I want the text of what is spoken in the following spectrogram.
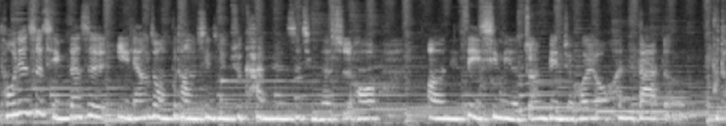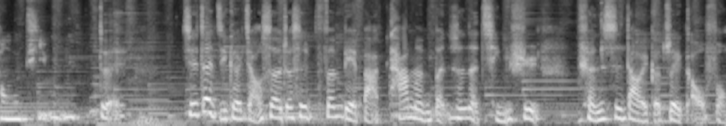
同一件事情，但是以两种不同的心情去看这件事情的时候，呃，你自己心里的转变就会有很大的不同的体悟。对，其实这几个角色就是分别把他们本身的情绪。诠释到一个最高峰，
